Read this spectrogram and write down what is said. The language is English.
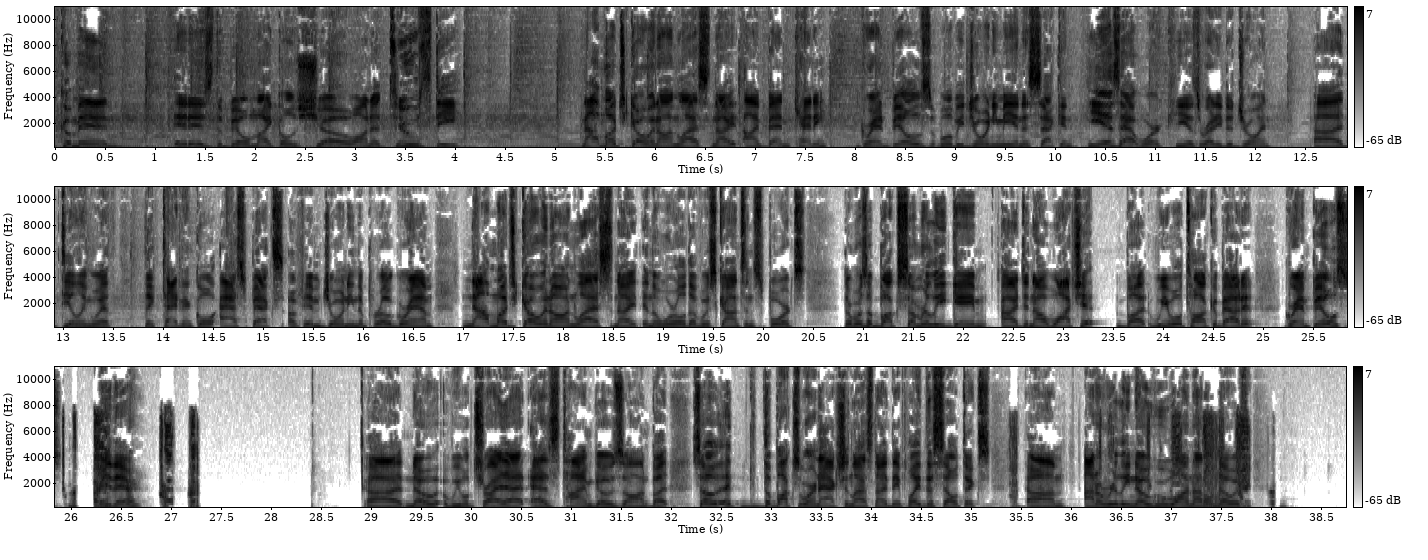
Welcome in. It is the Bill Michaels Show on a Tuesday. Not much going on last night. I'm Ben Kenney. Grant Bilse will be joining me in a second. He is at work. He is ready to join, uh, dealing with the technical aspects of him joining the program. Not much going on last night in the world of Wisconsin sports. There was a Buck Summer League game. I did not watch it, but we will talk about it. Grant Bilse, are you there? Uh, no, we will try that as time goes on. But so uh, the Bucks were in action last night. They played the Celtics. Um, I don't really know who won. I don't know if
